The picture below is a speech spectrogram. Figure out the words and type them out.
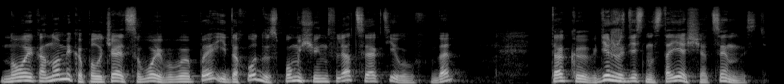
Но экономика получает свой ВВП и доходы с помощью инфляции активов, да? Так где же здесь настоящая ценность?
